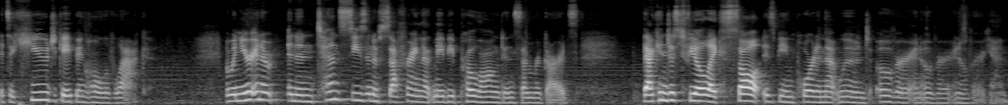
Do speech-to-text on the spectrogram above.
It's a huge gaping hole of lack. And when you're in a, an intense season of suffering that may be prolonged in some regards, that can just feel like salt is being poured in that wound over and over and over again.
